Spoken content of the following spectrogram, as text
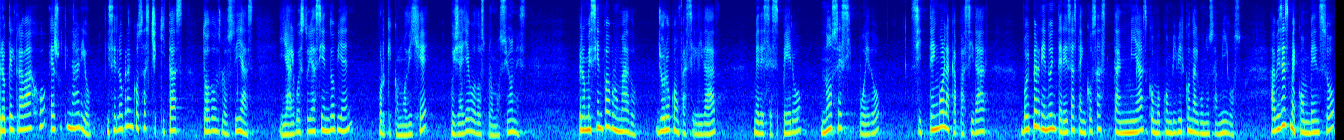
pero que el trabajo es rutinario y se logran cosas chiquitas todos los días. Y algo estoy haciendo bien porque, como dije, pues ya llevo dos promociones. Pero me siento abrumado, lloro con facilidad, me desespero, no sé si puedo, si tengo la capacidad. Voy perdiendo interés hasta en cosas tan mías como convivir con algunos amigos. A veces me convenzo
